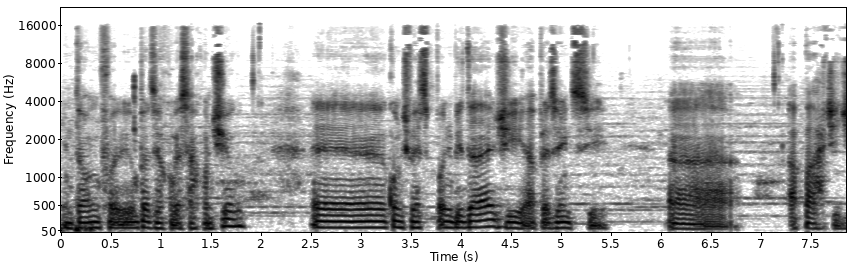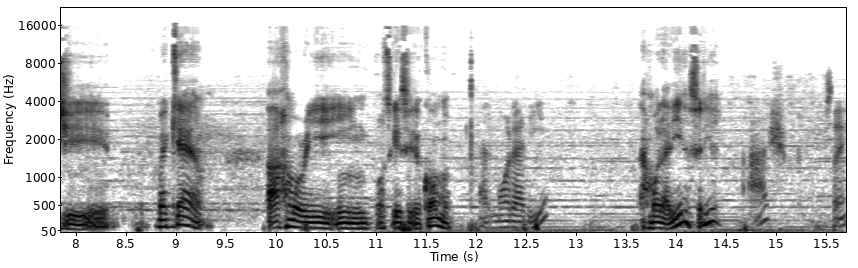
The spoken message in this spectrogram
Então foi um prazer conversar contigo. É, quando tiver disponibilidade, apresente-se a, a parte de. Como é que é? Armory em português seria como? Armoraria? Armoraria seria? Acho, não sei.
